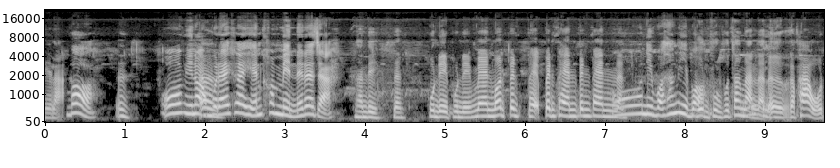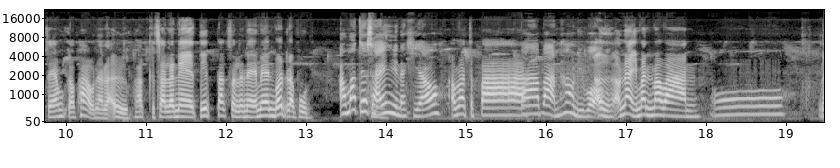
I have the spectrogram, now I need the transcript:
นี่ล่ะบ่เออโอ้พี่น้องเออผู้ใดเคยเห็นคอมเมนต์ได้เด้อจ้ะนั่นดินั่นพูนเดพูนเดแมนหมดเป็นแผ่เป็นแผ่นเป็นแผ่นนั่นโอ้นี่บ่ทั้งนี้บ่พูนพูนพูนทั้งนั้นน่ะโอ้ยเออกระเพราแจมกระเพรานั่นล่ะเออผักสะระแหน่ติดผักสะระแหน่แม่นเบิดละพูนเอามาแต่ไสนี่นะเขียว เอามาจะปลาปลาบ้านเฮานี่บ่เออเอาไหนมันมาวาน โอ้ ใน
